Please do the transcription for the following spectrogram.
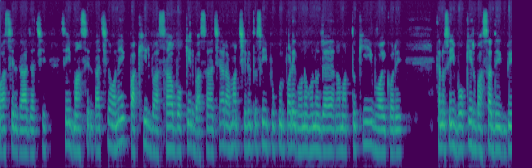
বাঁশের গাছ আছে। সেই বাঁশের গাছে অনেক পাখির বাসা, বকের বাসা আছে। আর আমার ছেলে তো সেই পুকুর পাড়ে ঘন ঘন যায় আর আমার তো কী ভয় করে। কেন সেই বকের বাসা দেখবে,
